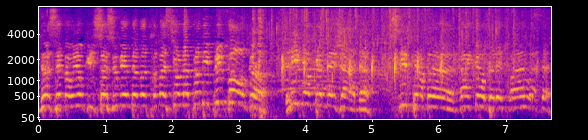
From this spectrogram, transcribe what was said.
Nous aimerions qu'ils se souviennent de votre passion, l'applaudit plus fort encore Lilian Jeanne, superbe vainqueur de l'épreuve,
